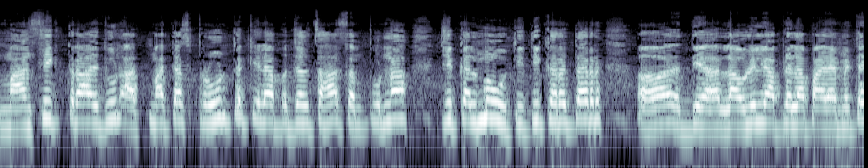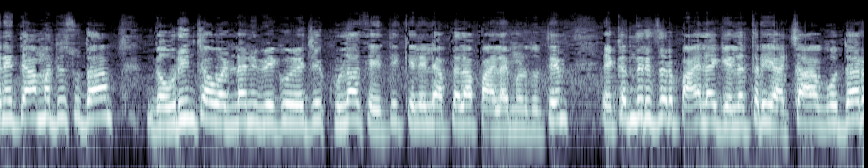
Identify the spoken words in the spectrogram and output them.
मानसिक त्रास देऊन आत्महत्यास प्रवृत्त केल्याबद्दलचा हा संपूर्ण जी कलम होती ती खरं तर लावलेली आपल्याला पाहायला मिळते. आणि त्यामध्ये सुद्धा गौरींच्या वडिलांनी वेगवेगळे जे खुलासे ते केलेले आपल्याला आपल्याला पाहायला मिळत होते. एकंदरीत जर पाहायला गेलं तर याच्या अगोदर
